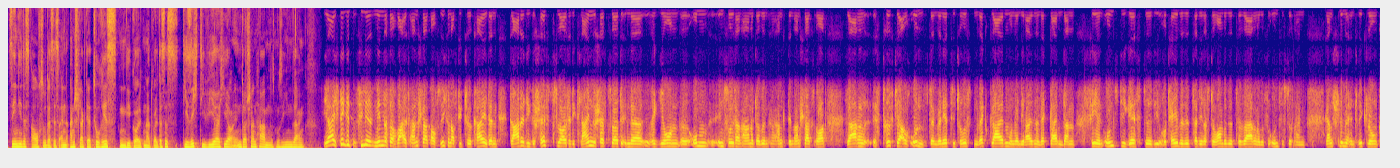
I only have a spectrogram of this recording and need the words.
sehen die das auch so, dass es ein Anschlag der Touristen gegolten hat? Weil das ist die Sicht, die wir hier in Deutschland haben, das muss ich Ihnen sagen. Ja, ich denke, viele nehmen das auch wahr als Anschlag auf sich und auf die Türkei, denn gerade die Geschäftsleute, die kleinen Geschäftsleute in der Region äh, um in Sultan Ahmed, also in, an, dem Anschlagsort, sagen, es trifft ja auch uns, denn wenn jetzt die Touristen wegbleiben und wenn die Reisenden wegbleiben, dann fehlen uns die Gäste, die Hotelbesitzer, die Restaurantbesitzer sagen, also für uns ist das eine ganz schlimme Entwicklung.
